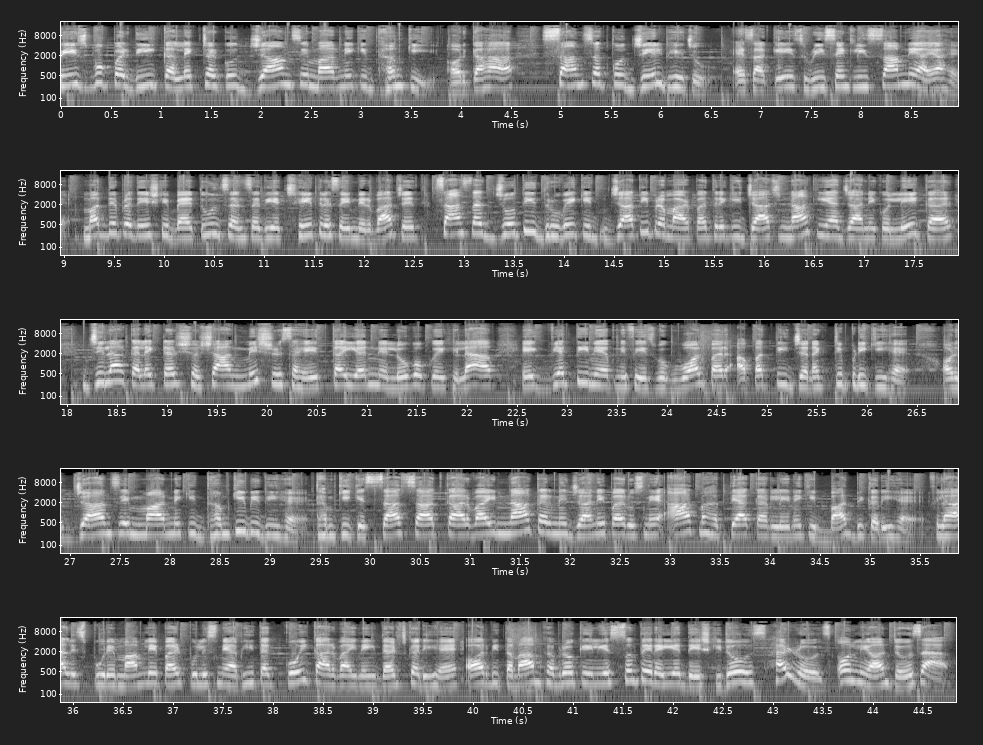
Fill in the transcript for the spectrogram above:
Facebook पर दी collector को जान से मारने की धमकी और कहा, सांसद को जेल भेजो। ऐसा केस रिसेंटली सामने आया है। मध्य प्रदेश के बैतूल संसदीय क्षेत्र से निर्वाचित सांसद ज्योति ध्रुवे के जाति प्रमाण पत्र की जाँच न किया जाने को लेकर जिला कलेक्टर शशांक मिश्र सहित कई अन्य लोगों के खिलाफ एक व्यक्ति ने अपने फेसबुक वॉल पर आपत्तिजनक टिप्पणी की है और जान से मारने की धमकी भी दी है। धमकी के साथ साथ कार्रवाई न करने जाने पर उसने आत्महत्या कर लेने की बात भी करी है। फ़िलहाल इस पूरे मामले पर पुलिस ने अभी तक कोई कार्रवाई नहीं दर्ज करी है और भी तमाम खबरों के लिए सुनते रहिए देश की डोज, हर रोज ओनली ऑन डोज ऐप।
